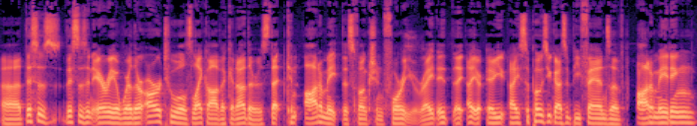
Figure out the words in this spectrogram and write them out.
uh, this is this is an area where there are tools like Auvik and others that can automate this function for you, right? It, I, I, I, suppose you guys would be fans of automating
